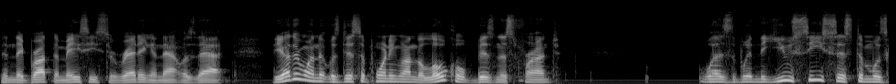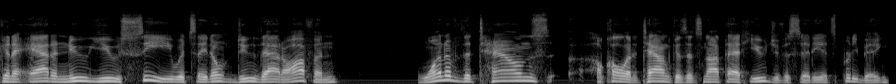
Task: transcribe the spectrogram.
then they brought the Macy's to Redding, and that was that. The other one that was disappointing on the local business front was when the UC system was going to add a new UC, which they don't do that often. One of the towns, I'll call it a town because it's not that huge of a city, it's pretty big.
